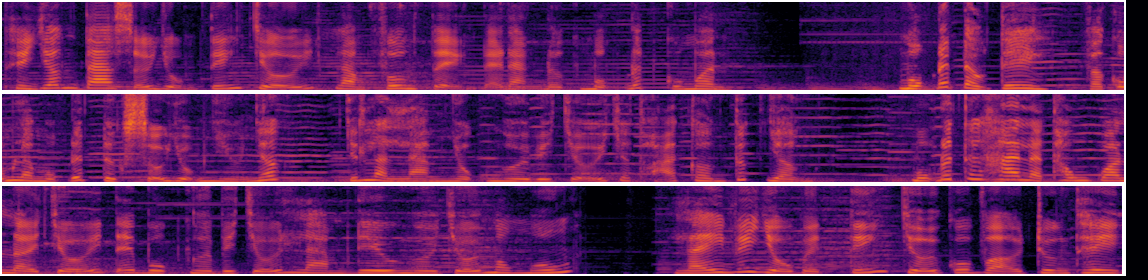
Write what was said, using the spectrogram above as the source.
thì dân ta sử dụng tiếng chửi làm phương tiện để đạt được mục đích của mình. Mục đích đầu tiên và cũng là mục đích được sử dụng nhiều nhất chính là làm nhục người bị chửi cho thỏa cơn tức giận. Mục đích thứ hai là thông qua lời chửi để buộc người bị chửi làm điều người chửi mong muốn. Lấy ví dụ về tiếng chửi của vợ Trường Thi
